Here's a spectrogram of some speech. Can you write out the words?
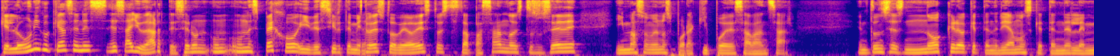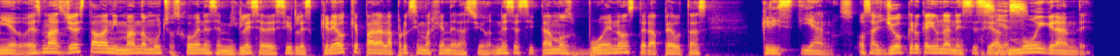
que lo único que hacen es, ayudarte, ser un, un, espejo y decirte, mira, esto, veo esto, esto está pasando, esto sucede y más o menos por aquí puedes avanzar. Entonces no creo que tendríamos que tenerle miedo. Es más, yo estaba animando a muchos jóvenes en mi iglesia a decirles, creo que para la próxima generación necesitamos buenos terapeutas cristianos. O sea, yo creo que hay una necesidad muy grande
